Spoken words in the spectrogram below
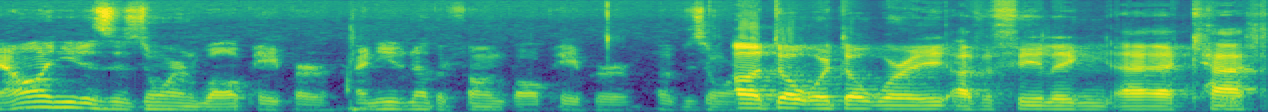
Now all I need is a Zorin wallpaper. I need another phone wallpaper of Zorin. Oh, don't worry, don't worry. I have a feeling uh, Cat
